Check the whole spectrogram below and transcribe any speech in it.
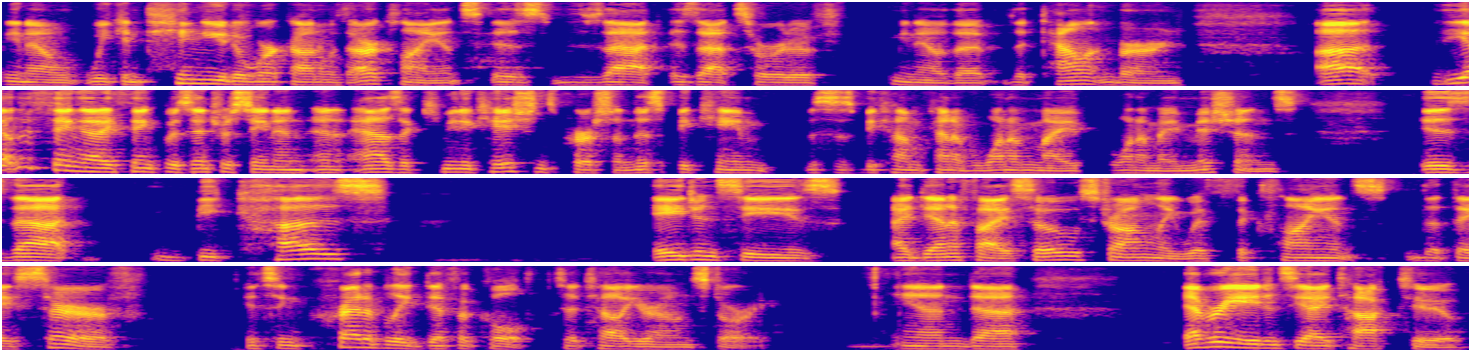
you know we continue to work on with our clients is, that is that sort of you know the the talent burn. Uh, the other thing that I think was interesting, and, and as a communications person, this became this has become kind of one of my one of my missions, is that because agencies identify so strongly with the clients that they serve, it's incredibly difficult to tell your own story. And uh, every agency I talk to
